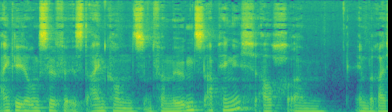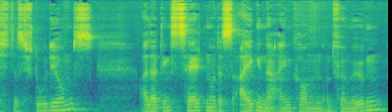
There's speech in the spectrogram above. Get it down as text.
Eingliederungshilfe ist einkommens- und vermögensabhängig, auch ähm, im Bereich des Studiums. Allerdings zählt nur das eigene Einkommen und Vermögen.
